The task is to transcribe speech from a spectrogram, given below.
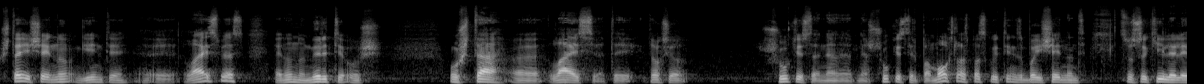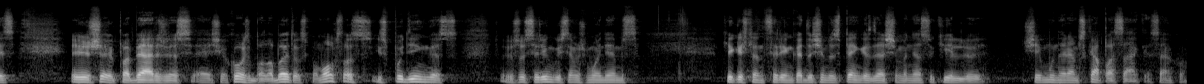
štai išeinu ginti laisvės, einu numirti už, už tą laisvę. Tai toks jau šūkis, ne, ne šūkis ir pamokslas paskutinis buvo išeinant su sukilėliais iš paberžės. Koks buvo labai toks pamokslas, įspūdingas susirinkusiems žmonėms. Kiek iš ten surinka 250 nesukilėlių šeimų nariams ką pasakė, sako.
